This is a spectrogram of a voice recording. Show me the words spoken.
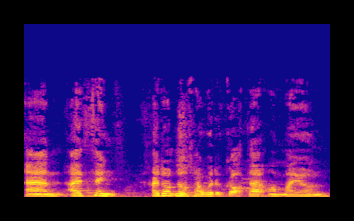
And I think I don't know if I would have got that on my own.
